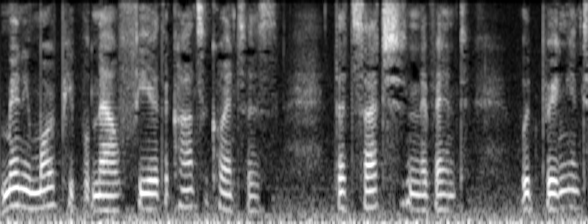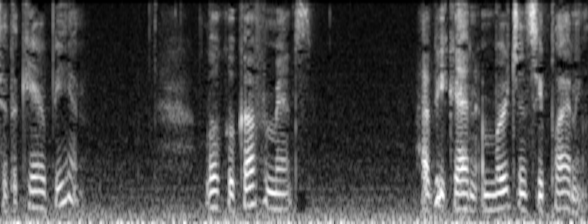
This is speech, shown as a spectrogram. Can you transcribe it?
many more people now fear the consequences that such an event would bring into the Caribbean. Local governments have begun emergency planning.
